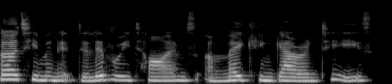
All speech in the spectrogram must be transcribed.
30 minute delivery times and making guarantees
